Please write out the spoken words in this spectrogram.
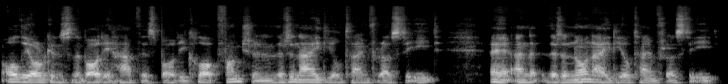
All the organs in the body have this body clock function, and there's an ideal time for us to eat, uh, and there's a non-ideal time for us to eat.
